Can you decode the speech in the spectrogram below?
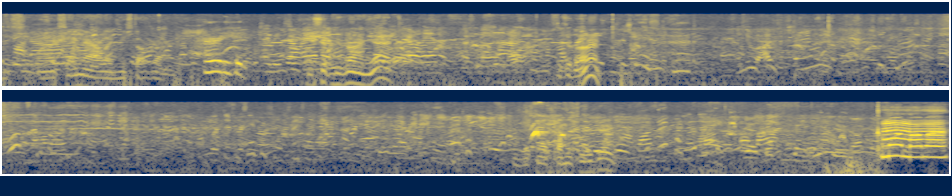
I say now, then you start running. I already hit it. You shouldn't be running yet. Is it running? He's not coming through the gate. Come on, Mama.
